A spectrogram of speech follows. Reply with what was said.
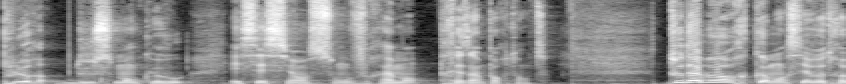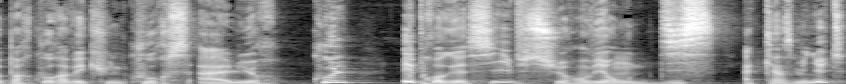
plus doucement que vous. Et ces séances sont vraiment très importantes. Tout d'abord, commencez votre parcours avec une course à allure cool et progressive sur environ 10 à 15 minutes.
